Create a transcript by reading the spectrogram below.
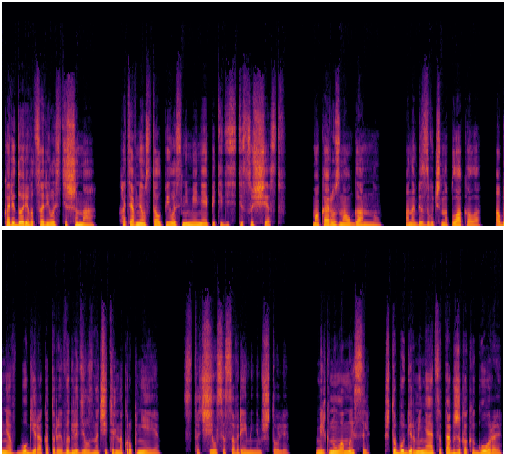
В коридоре воцарилась тишина, хотя в нем столпилось не менее 50 существ. Макар узнал Ганну. Она беззвучно плакала, обняв Бугера, который выглядел значительно крупнее. Сточился со временем, что ли? Мелькнула мысль, что Бугер меняется так же, как и горы,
